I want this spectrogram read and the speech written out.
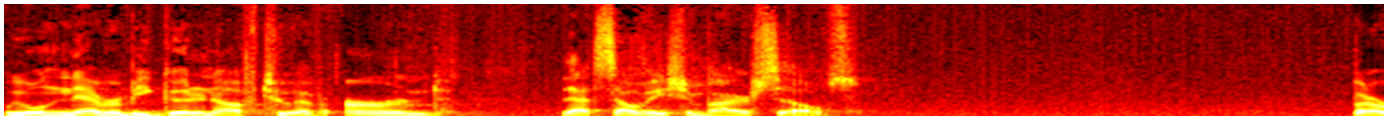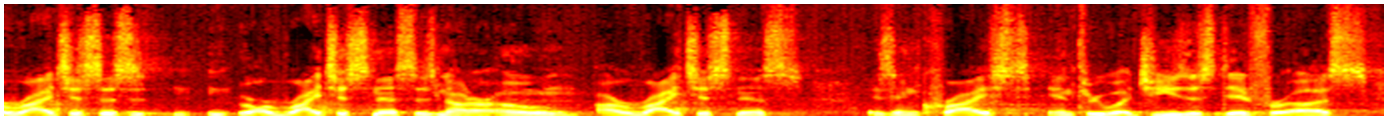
we will never be good enough to have earned that salvation by ourselves. But our righteousness, our righteousness is not our own. Our righteousness is in Christ and through what Jesus did for us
